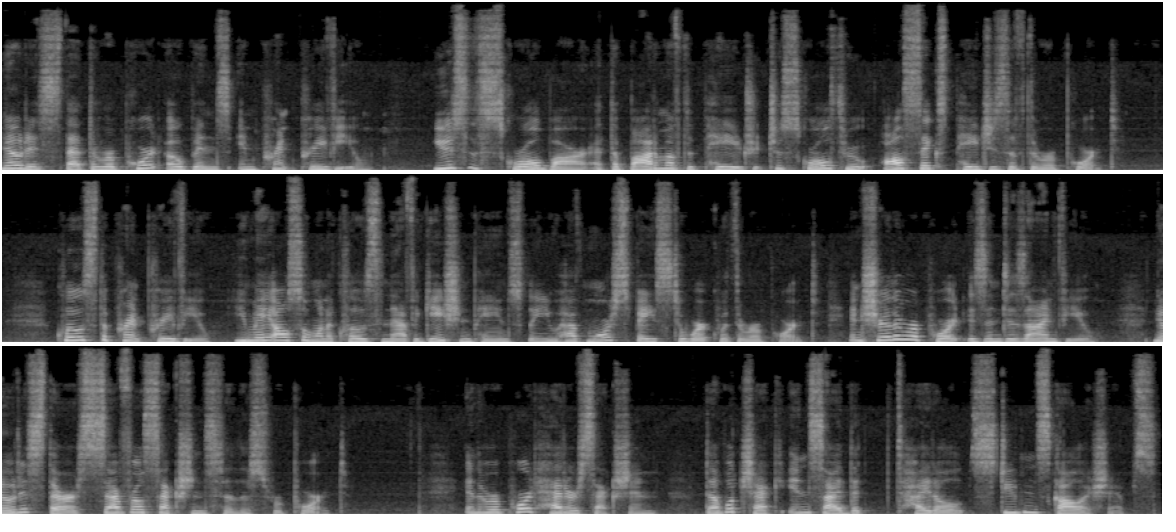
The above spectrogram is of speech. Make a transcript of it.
Notice that the report opens in Print Preview. Use the scroll bar at the bottom of the page to scroll through all six pages of the report. Close the print preview. You may also want to close the navigation pane so that you have more space to work with the report. Ensure the report is in Design View. Notice there are several sections to this report. In the Report Header section, double-check inside the title Student Scholarships.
